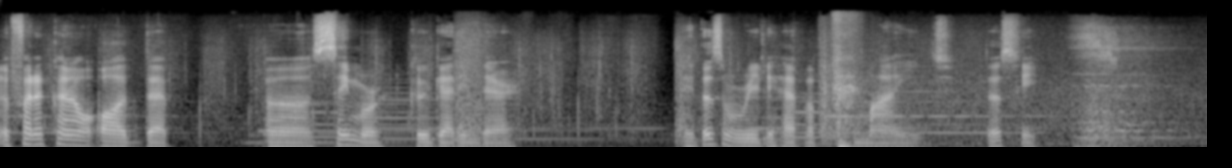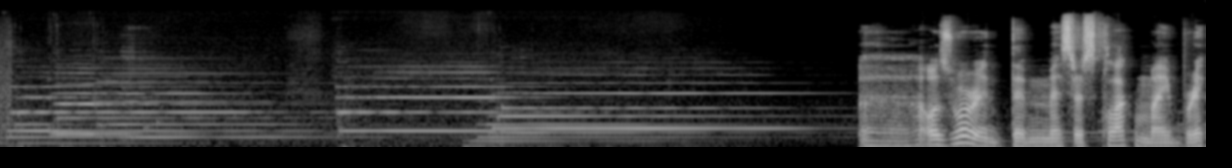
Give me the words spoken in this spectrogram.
I find it kind of odd that uh, Seymour could get in there. He doesn't really have a mind, does he? Uh, I was worried the Master's clock might break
